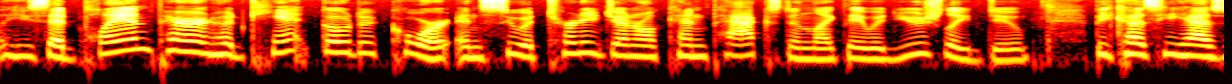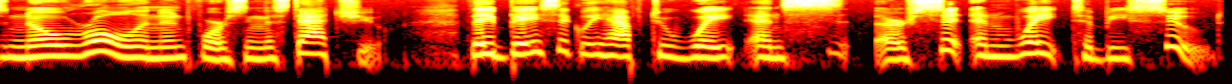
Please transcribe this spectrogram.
He said Planned Parenthood can't go to court and sue Attorney General Ken Paxton like they would usually do because he has no role in enforcing the statute. They basically have to wait and or sit and wait to be sued.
